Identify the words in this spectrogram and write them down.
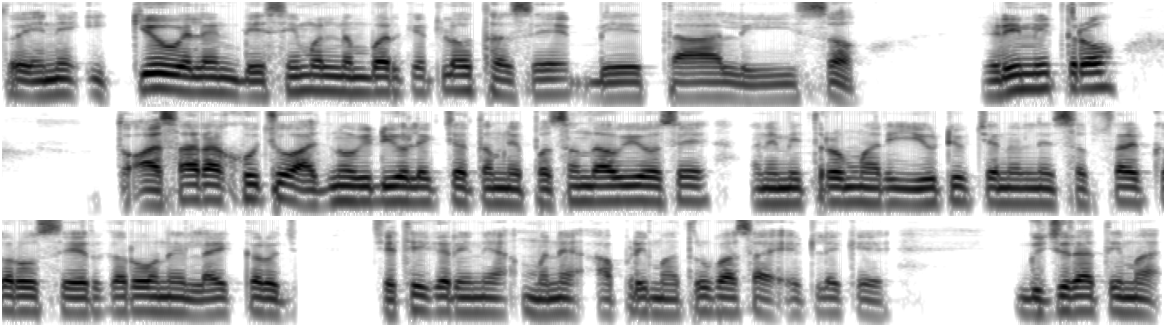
તો એને ઇક્યુવેલન્ટ ડેસિમલ નંબર કેટલો થશે? બેતાલીસ. રેડી મિત્રો? તો આશા રાખું છું આજનો વીડિયો લેક્ચર તમને પસંદ આવ્યો હશે. અને મિત્રો, મારી યુટ્યુબ ચેનલને સબસ્ક્રાઈબ કરો, શેર કરો અને લાઇક કરો. જેથી કરીને મને આપણી માતૃભાષા એટલે કે ગુજરાતીમાં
